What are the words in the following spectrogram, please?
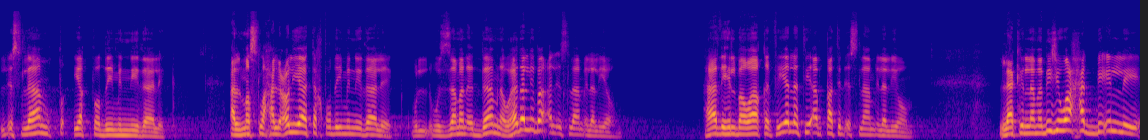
الإسلام يقتضي مني ذلك. المصلحة العليا تقتضي مني ذلك. والزمن قدامنا وهذا اللي بقى الإسلام إلى اليوم. هذه المواقف هي التي أبقت الإسلام إلى اليوم. لكن لما بيجي واحد بيقول لي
